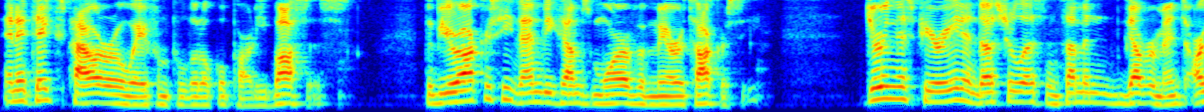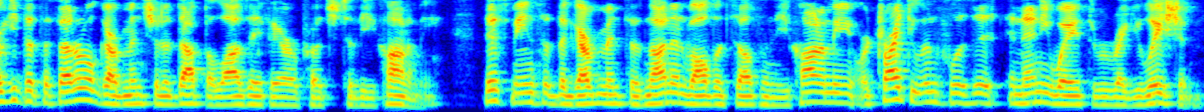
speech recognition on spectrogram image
and it takes power away from political party bosses. The bureaucracy then becomes more of a meritocracy. During this period, industrialists and some in government argued that the federal government should adopt a laissez faire approach to the economy. This means that the government does not involve itself in the economy or try to influence it in any way through regulation.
